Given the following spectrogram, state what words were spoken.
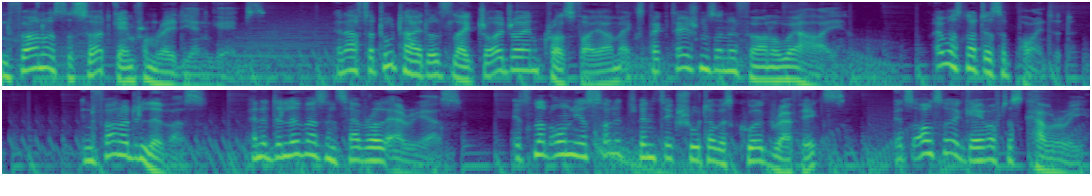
Inferno is the third game from Radian Games. And after two titles like JoyJoy Joy and Crossfire, my expectations on Inferno were high. I was not disappointed. Inferno delivers, and it delivers in several areas. It's not only a solid twin-stick shooter with cool graphics, it's also a game of discovery,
